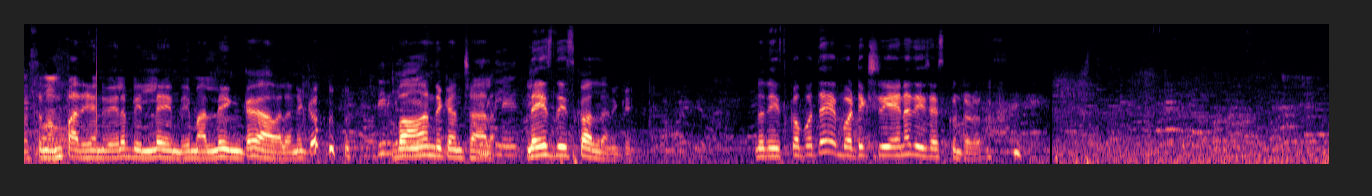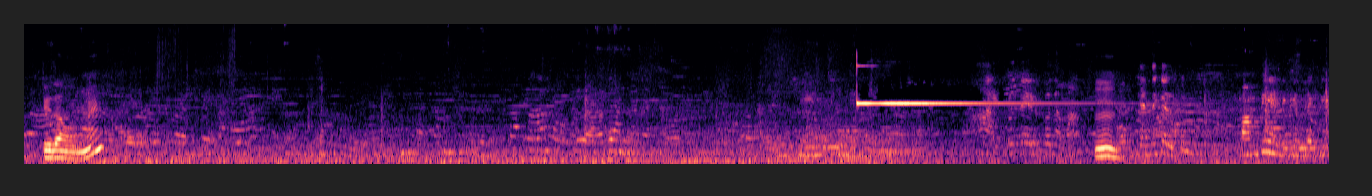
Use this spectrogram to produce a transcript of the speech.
మమ్మ పదిహేను వేల బిల్ అయింది. మళ్ళీ ఇంకా కావాలా నీకు? బాగుంది కానీ చాలా. లేస్ తీసుకోవాలి దానికి. నువ్వు తీసుకోకపోతే బొటిక్ శ్రీ అయినా తీసేసుకుంటాడు. ఇదా మమ్మీ. పంపియండి కిందకి.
